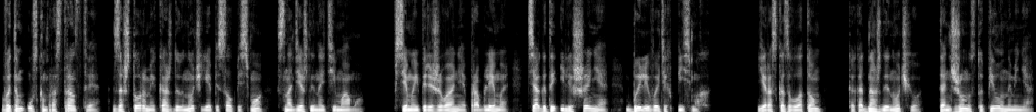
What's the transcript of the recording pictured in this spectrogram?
В этом узком пространстве, за шторами, каждую ночь я писал письмо с надеждой найти маму. Все мои переживания, проблемы, тяготы и лишения были в этих письмах. Я рассказывал о том, как однажды ночью Таньчжо наступила на меня,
